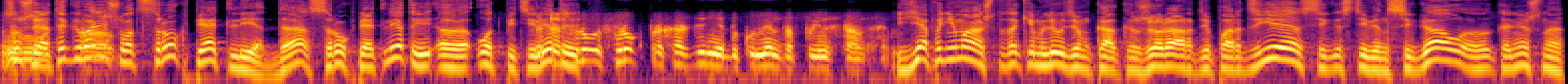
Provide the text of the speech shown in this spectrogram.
Слушай, а вот. а ты говоришь, а... вот срок 5 лет, да? Срок 5 лет и э, от 5 лет... Это срок, срок прохождения документов по инстанциям. Я понимаю, что таким людям, как Жерар Депардье, Стивен Сигал, э, конечно,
